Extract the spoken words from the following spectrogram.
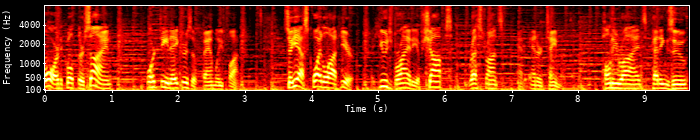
Or, to quote their sign, 14 acres of family fun. So, yes, quite a lot here. A huge variety of shops, restaurants, and entertainment. Pony rides, petting zoo,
